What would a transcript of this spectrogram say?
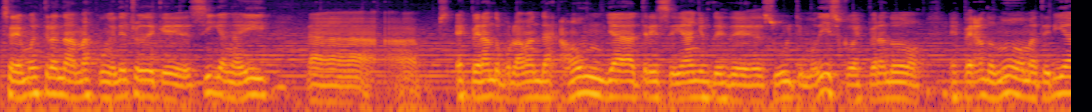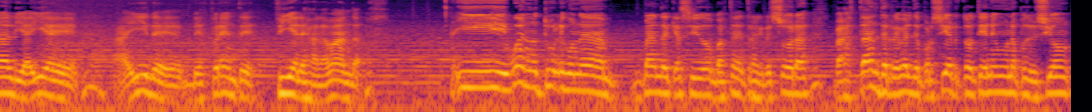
se demuestra nada más con el hecho de que sigan ahí esperando por la banda, aún ya 13 años desde su último disco, esperando, esperando nuevo material y ahí, eh, ahí de, de frente, fieles a la banda. Y bueno, Tool es una banda que ha sido bastante transgresora, bastante rebelde por cierto, tienen una posición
